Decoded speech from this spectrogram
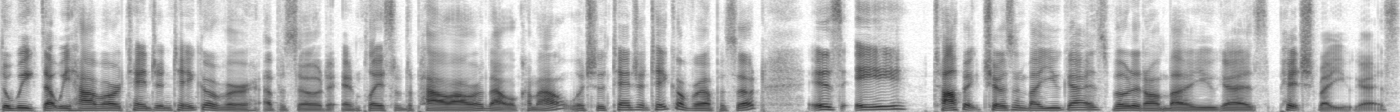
the week that we have our Tangent Takeover episode in place of the power hour that will come out, which the Tangent Takeover episode is a topic chosen by you guys, voted on by you guys, pitched by you guys.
